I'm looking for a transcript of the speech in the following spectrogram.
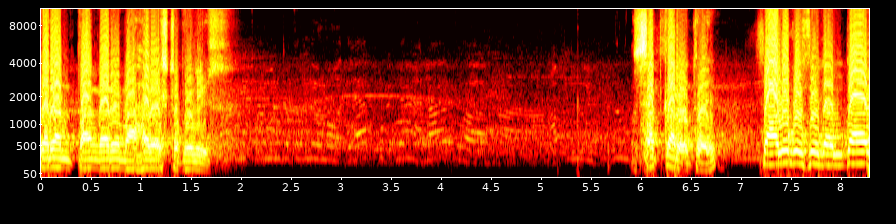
करण पांगारे महाराष्ट्र पोलीस। सत्कार होतोय चालू कुस्तीनंतर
